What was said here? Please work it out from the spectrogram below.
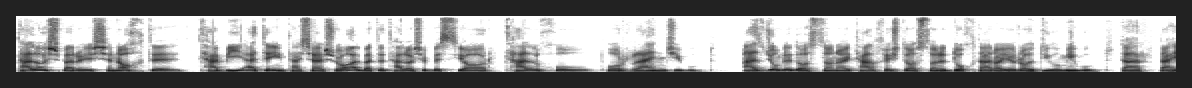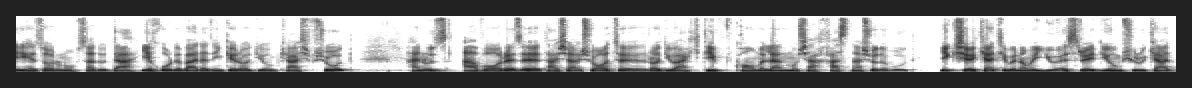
تلاش برای شناخت طبیعت این تشعشع البته تلاش بسیار تلخ و پررنجی بود. از جمله داستانهای تلخش داستان دخترای رادیومی بود. در دهه 1910 یه خورده بعد از اینکه رادیوم کشف شد هنوز عوارض تشعشعات رادیواکتیو کاملا مشخص نشده بود. یک شرکتی به نام US Radium شروع کرد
